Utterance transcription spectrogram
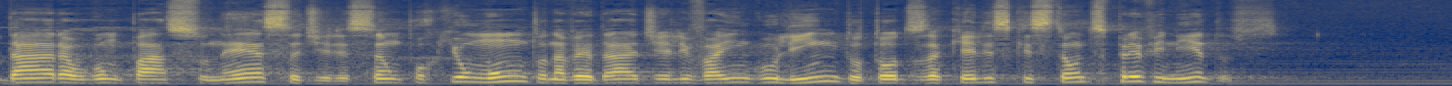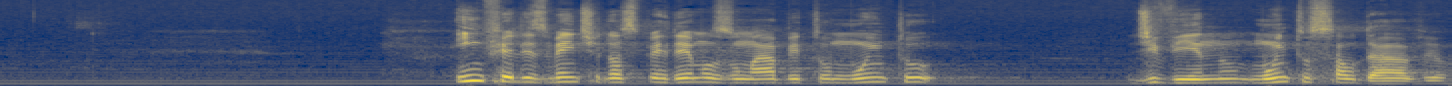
dar algum passo nessa direção, porque o mundo, na verdade, ele vai engolindo todos aqueles que estão desprevenidos. Infelizmente, nós perdemos um hábito muito divino, muito saudável,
